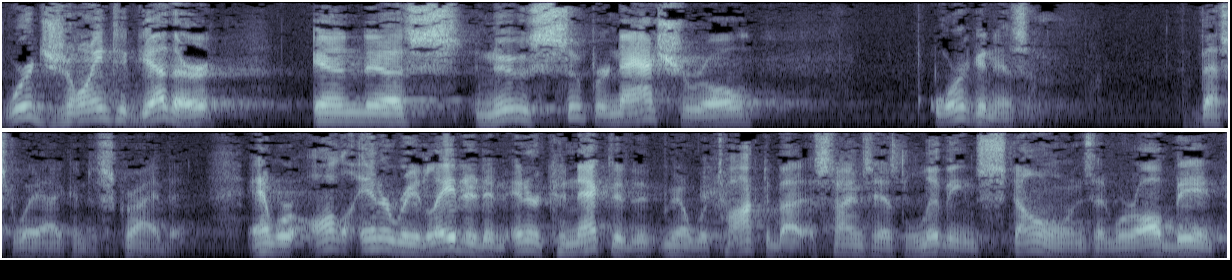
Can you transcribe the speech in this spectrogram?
we're joined together in this new supernatural organism. Best way I can describe it. And we're all interrelated and interconnected. You know, we're talked about at times as living stones, and we're all being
